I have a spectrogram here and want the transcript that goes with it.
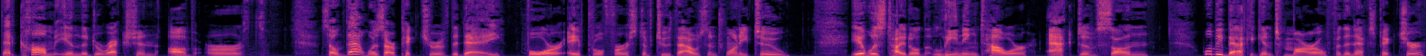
that come in the direction of Earth. So that was our picture of the day for April 1st of 2022. It was titled Leaning Tower Active Sun. We'll be back again tomorrow for the next picture.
